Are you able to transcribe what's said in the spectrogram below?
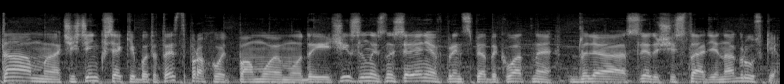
Там э, частенько всякие бета-тесты проходят, по-моему, да и численность населения, в принципе, адекватная для следующей стадии нагрузки выпуске.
